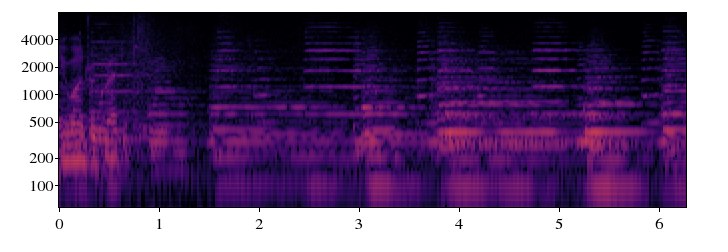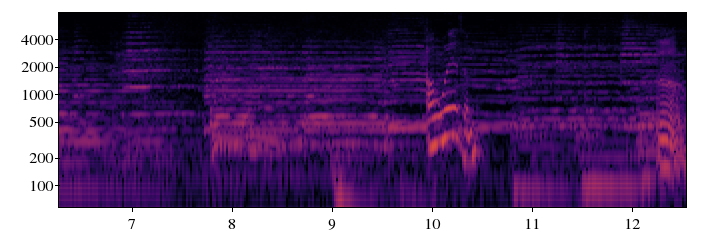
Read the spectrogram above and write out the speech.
You won't regret it. I'll wear them. Oh.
